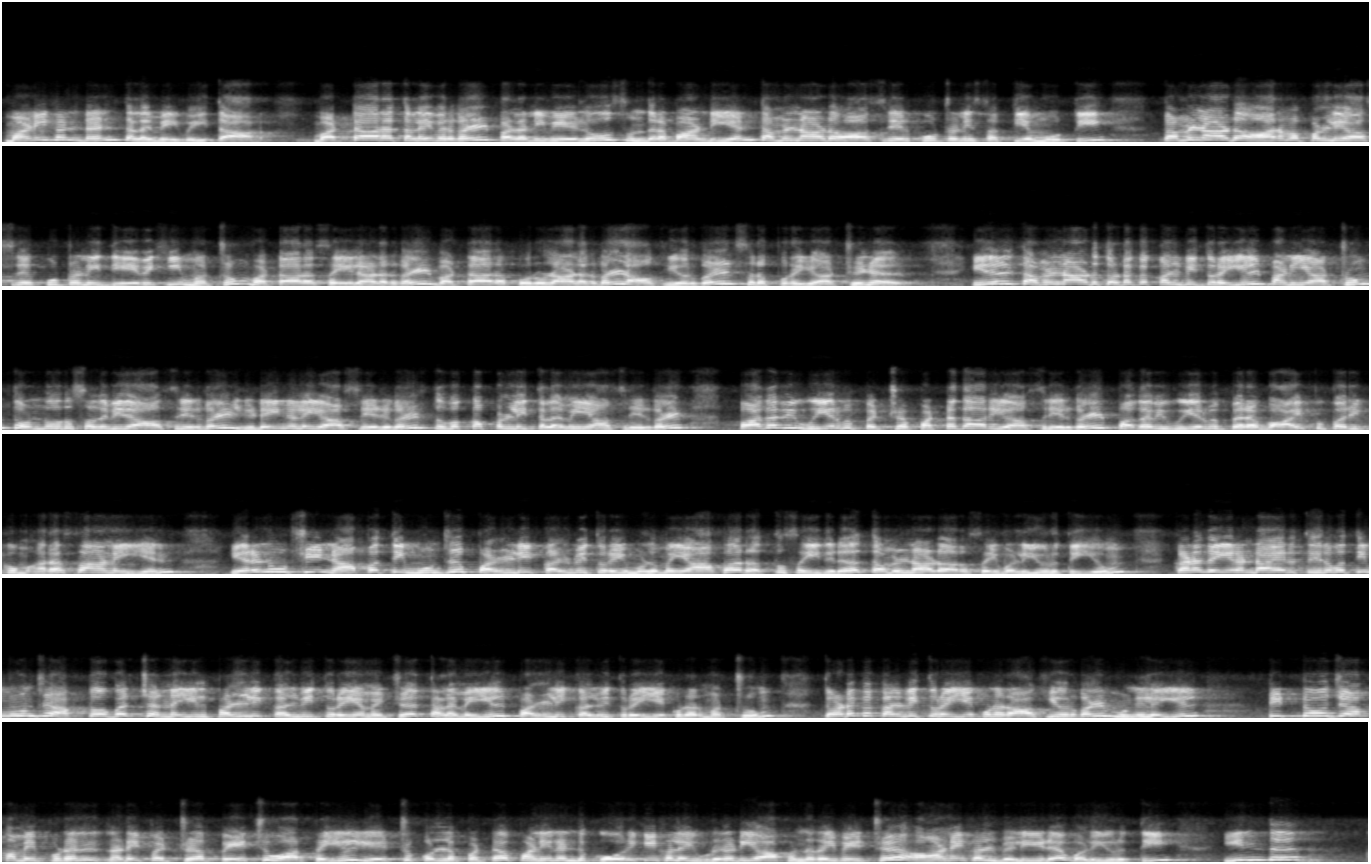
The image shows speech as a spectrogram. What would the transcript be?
மணிகண்டன் தலைமை வைத்தார். வட்டார தலைவர்கள் பழனிவேலு சுந்தரபாண்டியன் தமிழ்நாடு ஆசிரியர் கூட்டணி சத்தியமூர்த்தி தமிழ்நாடு ஆரம்பப்பள்ளி ஆசிரியர் கூட்டணி தேவகி மற்றும் வட்டார செயலாளர்கள் வட்டார பொருளாளர்கள் ஆகியோர்கள் சிறப்புரையாற்றினர். இதில் தமிழ்நாடு தொடக்க கல்வித்துறையில் பணியாற்றும் தொண்ணூறு சதவீத ஆசிரியர்கள் இடைநிலை ஆசிரியர்கள் துவக்கப்பள்ளி தலைமை ஆசிரியர்கள் பதவி உயர்வு பெற்ற பட்டதாரி ஆசிரியர்கள் பதவி உயர்வு பெற வாய்ப்பு பறிக்கும் அரசாணை எண் இருநூற்றி நாற்பத்தி மூன்று பள்ளி கல்வித்துறை முழுமையாக ரத்து செய்திட தமிழ்நாடு அரசை வலியுறுத்தியும் கடந்த இரண்டாயிரத்தி இருபத்தி மூன்று அக்டோபர் சென்னையில் பள்ளி கல்வித்துறை அமைச்சர் தலைமை முன்னிலையில் பள்ளி கல்வித்துறை இயக்குனர் மற்றும் தொடக்க கல்வித்துறை இயக்குனர் ஆகியோர்கள் முன்னிலையில் டிட்டோஜாக் அமைப்புடன் நடைபெற்ற பேச்சுவார்த்தையில் ஏற்றுக்கொள்ளப்பட்ட பனிரெண்டு கோரிக்கைகளை உடனடியாக நிறைவேற்ற ஆணைகள் வெளியிட வலியுறுத்தி இந்த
